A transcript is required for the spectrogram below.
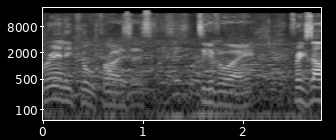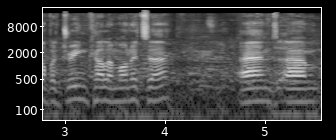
really cool prizes to give away. For example, DreamColor monitor, and um,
